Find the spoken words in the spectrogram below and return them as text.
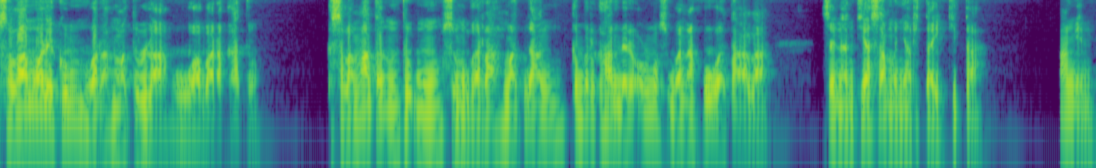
Assalamualaikum warahmatullahi wabarakatuh. Keselamatan untukmu, semoga rahmat dan keberkahan dari Allah Subhanahu wa taala senantiasa menyertai kita. Amin.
